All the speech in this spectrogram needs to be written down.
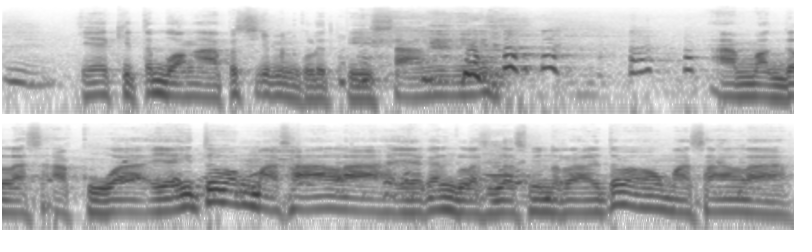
Hmm. Ya kita buang apa sih cuman kulit pisang ya. sama gelas aqua ya itu memang masalah ya kan gelas-gelas mineral itu memang masalah.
